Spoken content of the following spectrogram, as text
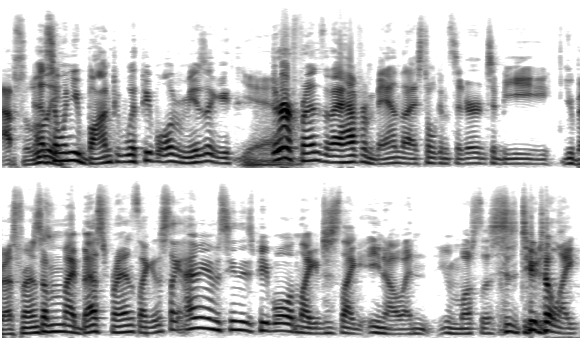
Absolutely. And so when you bond pe- with people over music, Yeah. there are friends that I have from band that I still consider to be Your best friends? some of my best friends. Like it's like I haven't even seen these people, and like just like you know, and most of this is due to like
